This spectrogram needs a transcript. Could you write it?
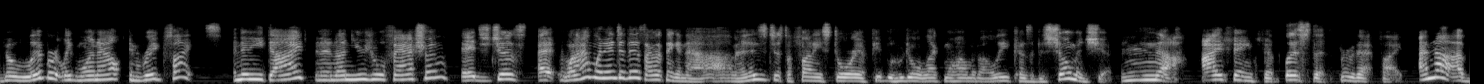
deliberately went out and rigged fights. And then he died in an unusual fashion. It's just, I, when I went into this, I was thinking, nah, man, this is just a funny story of people who don't like Muhammad Ali because of his showmanship. Nah, I think that Liston threw that fight. I'm not a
